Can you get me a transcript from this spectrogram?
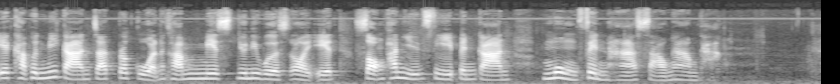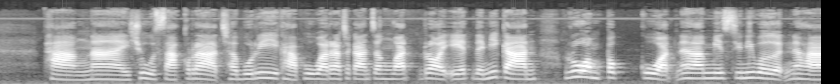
เอ็ดค่ะเพิ่นมีการจัดประกวดนะคะ Miss Universe ร้อยเอ็ด2024 เป็นการมุ่งเฟ้นหาสาวงามค่ะทางนายชูศักราชบุรีค่ะผู้ว่าราชการจังหวัดร้อยเอ็ดได้มีการร่วมประกวดนะคะ Miss Universe นะคะ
